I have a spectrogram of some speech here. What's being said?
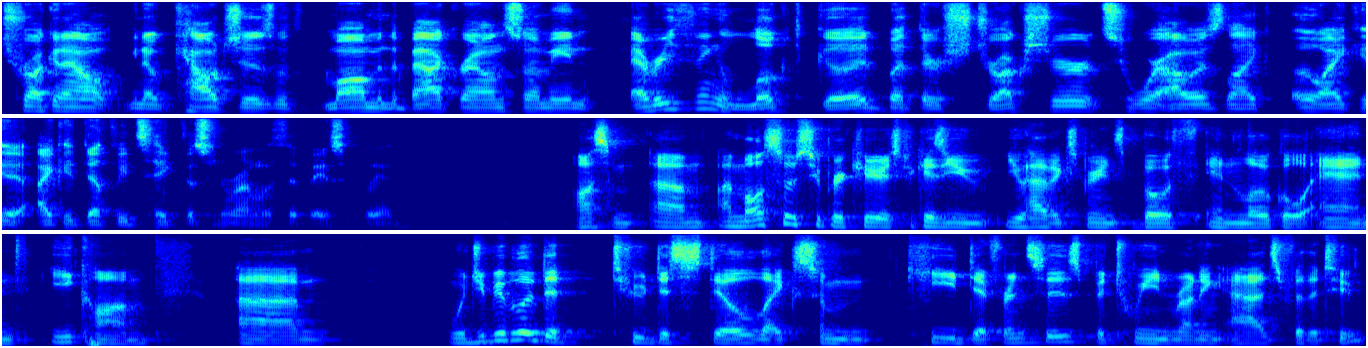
trucking out, you know, couches with mom in the background. So I mean, everything looked good, but their structure to where I was like, oh, I could, I could definitely take this and run with it, basically. Awesome. Um, I'm also super curious because you you have experience both in local and ecom. Um, would you be able to to distill like some key differences between running ads for the two?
